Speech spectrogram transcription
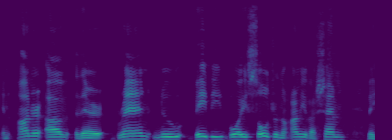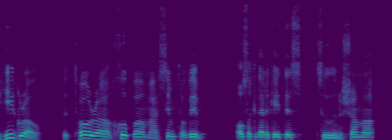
in honor of their brand new baby boy soldier in the army of Hashem. May he grow to Torah, Chuppah, Ma'asim Tovim. Also, I can dedicate this to the neshama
